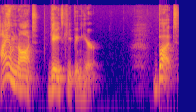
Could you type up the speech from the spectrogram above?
I am not gatekeeping here. But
